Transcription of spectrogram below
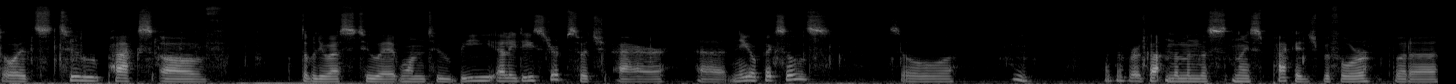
So it's two packs of WS2812B LED strips which are uh, NeoPixels. So hmm, I've never gotten them in this nice package before, but uh,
